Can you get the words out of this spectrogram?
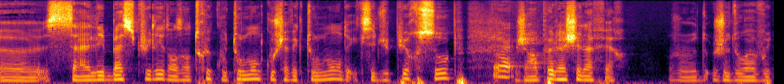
euh, ça allait basculer dans un truc où tout le monde couche avec tout le monde et que c'est du pur soap, j'ai un peu lâché l'affaire. Je, dois avouer.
